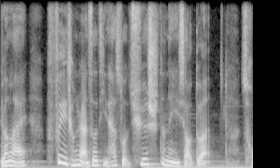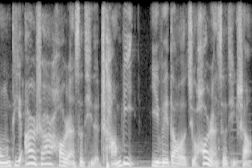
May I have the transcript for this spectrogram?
原来费城染色体它所缺失的那一小段，从第二十二号染色体的长臂移位到了九号染色体上。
